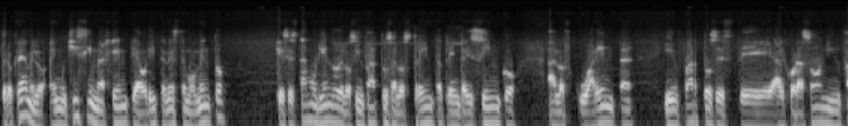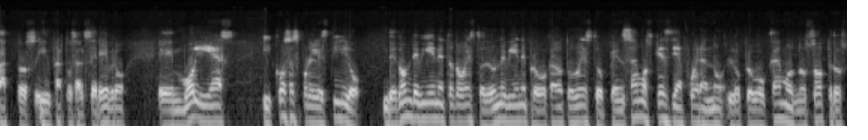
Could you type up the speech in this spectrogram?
Pero créamelo, hay muchísima gente ahorita en este momento que se está muriendo de los infartos a los 30, 35, a los 40, infartos este, al corazón, infartos, infartos al cerebro, embolias y cosas por el estilo. ¿De dónde viene todo esto? ¿De dónde viene provocado todo esto? Pensamos que es de afuera, no, lo provocamos nosotros,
